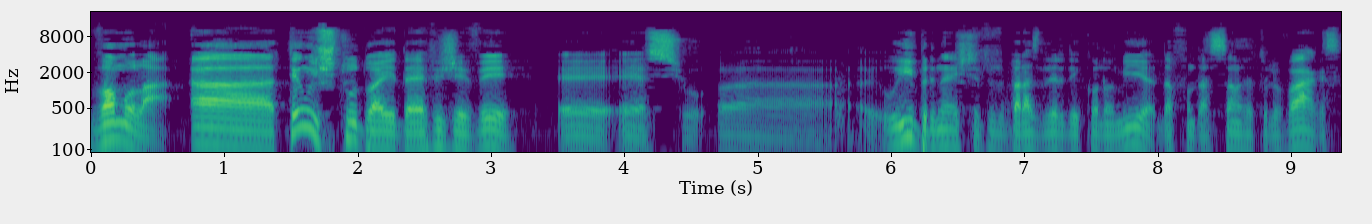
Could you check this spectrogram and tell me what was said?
vamos lá. Uh, tem um estudo aí da FGV, é, Écio, uh, o IBRE, né, Instituto Brasileiro de Economia, da Fundação Getúlio Vargas,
